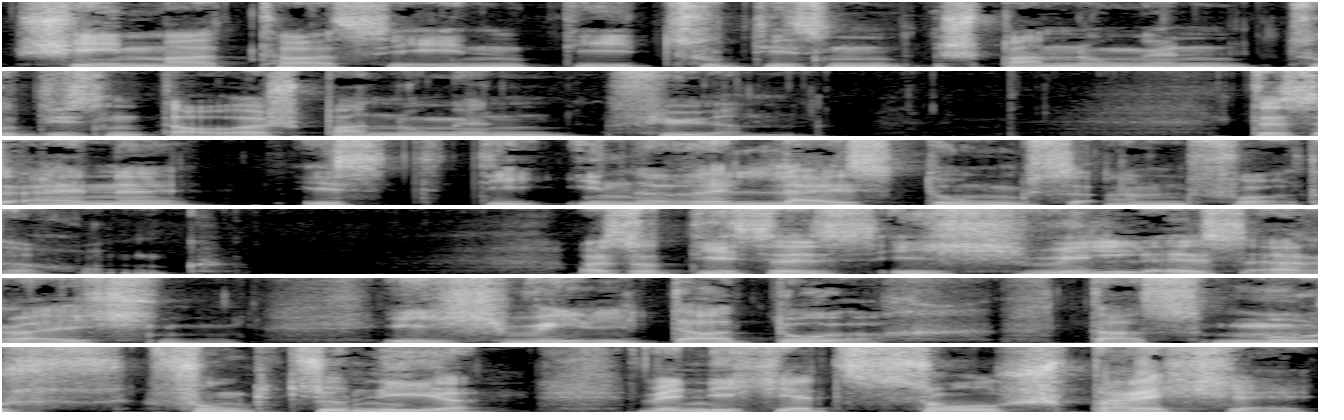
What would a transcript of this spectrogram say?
Schemata sehen, die zu diesen Spannungen, zu diesen Dauerspannungen führen. Das eine ist die innere Leistungsanforderung. Also dieses Ich will es erreichen, ich will dadurch, das muss funktionieren. Wenn ich jetzt so spreche,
